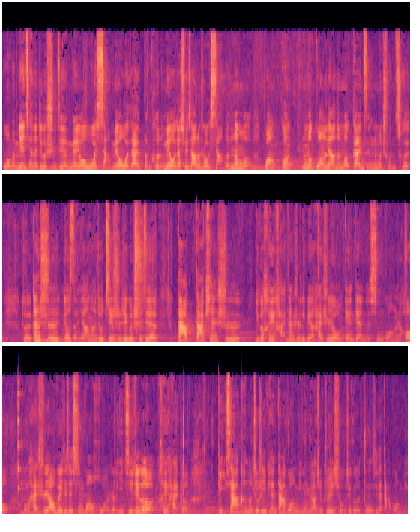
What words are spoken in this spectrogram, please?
我们面前的这个世界，没有我想，没有我在本科，没有我在学校的时候想的那么光光，那么光亮，那么干净，那么纯粹。对，但是又怎样呢？就即使这个世界大大片是一个黑海，但是里边还是有点点的星光，然后我们还是要为这些星光活着，以及这个黑海的底下可能就是一片大光明，我们要去追求这个终极的大光明。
